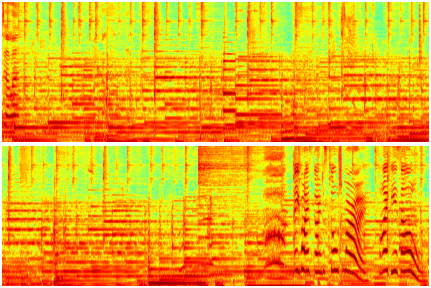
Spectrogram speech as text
Dylan. Going to school tomorrow. Five years old.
